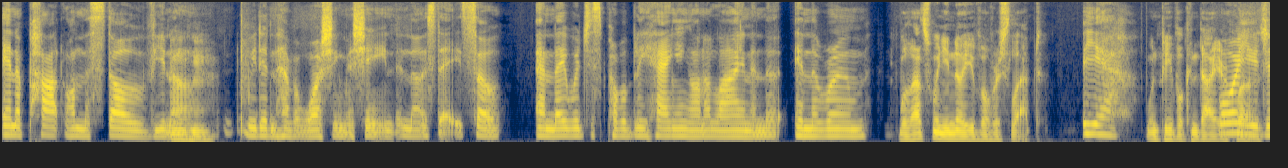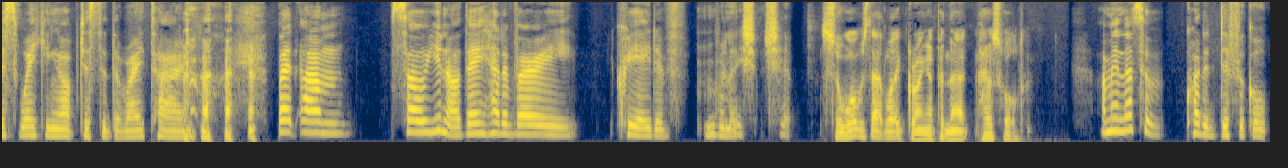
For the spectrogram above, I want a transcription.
in a pot on the stove, you know. Mm-hmm. We didn't have a washing machine in those days. So and they were just probably hanging on a line in the in the room. Well, that's when you know you've overslept. Yeah. When people can dye your or clothes. you're just waking up just at the right time. but um so, you know, they had a very creative relationship. So what was that like growing up in that household? I mean, that's a quite a difficult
